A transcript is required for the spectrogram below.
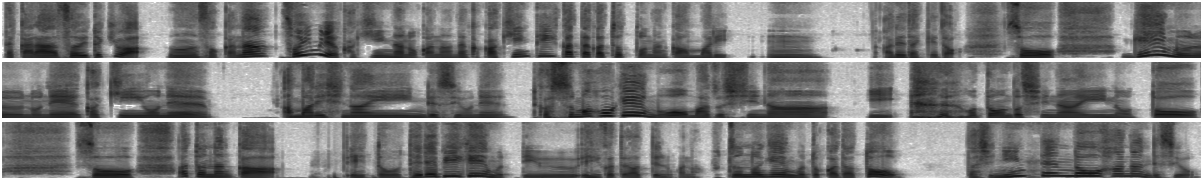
だから、そういう時は、うん、そうかな。そういう意味では課金なのかな。なんか課金って言い方がちょっとなんかあんまり、うん、あれだけど。そう、ゲームのね、課金をね、あまりしないんですよね。てか、スマホゲームをまずしない。ほとんどしないのと、そう、あとなんか、えっ、ー、と、テレビゲームっていう言い方で合ってるのかな普通のゲームとかだと、私、任天堂派なんですよ。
